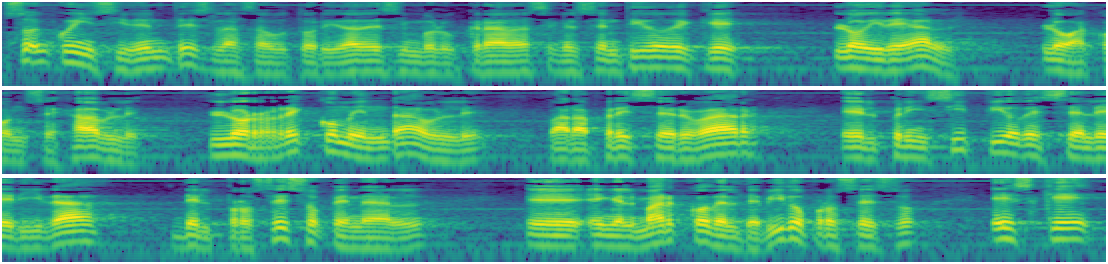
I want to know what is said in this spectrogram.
Son coincidentes las autoridades involucradas en el sentido de que lo ideal, lo aconsejable, lo recomendable para preservar el principio de celeridad del proceso penal eh, en el marco del debido proceso es que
